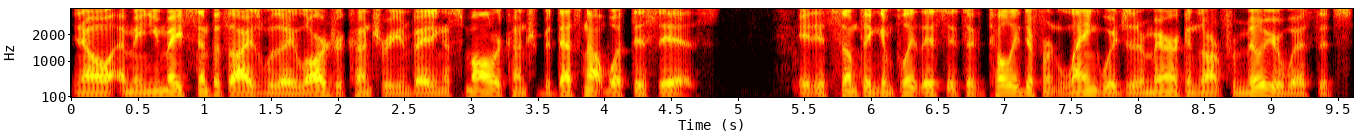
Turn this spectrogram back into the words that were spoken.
You know, I mean, you may sympathize with a larger country invading a smaller country, but that's not what this is. It, it's something completely. It's, it's a totally different language that Americans aren't familiar with. It's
